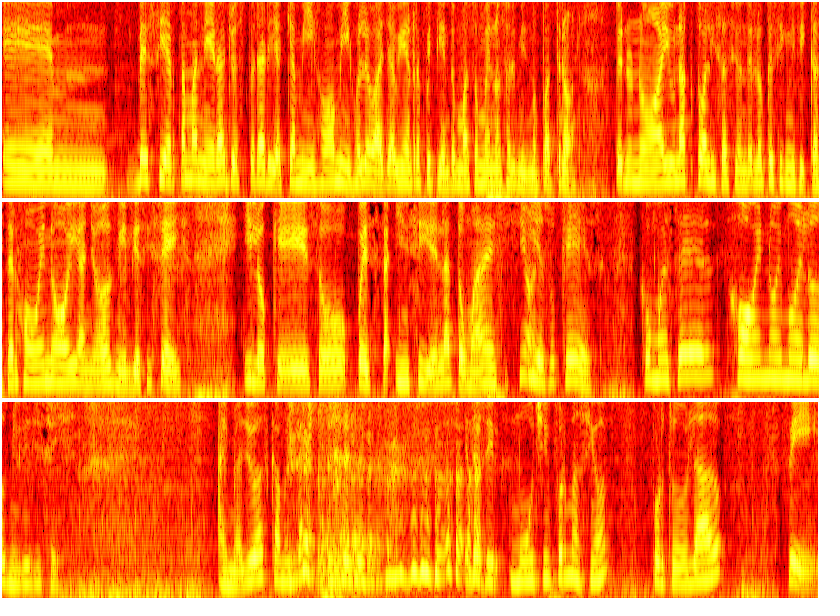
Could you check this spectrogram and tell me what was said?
eh, de cierta manera yo esperaría que a mi hija o a mi hijo le vaya bien repitiendo más o menos el mismo patrón, pero no hay una actualización de lo que significa ser joven hoy, año 2016, y lo que eso pues incide en la toma de decisiones. ¿Y eso qué es? ¿Cómo es ser joven hoy modelo 2016? ¿Ahí me ayudas, Camila? es decir, mucha información por todo lado, Sí.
